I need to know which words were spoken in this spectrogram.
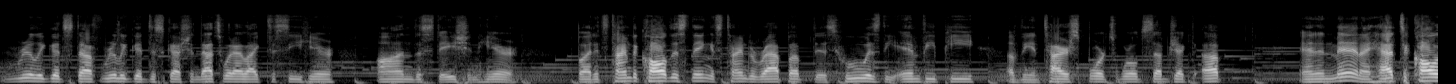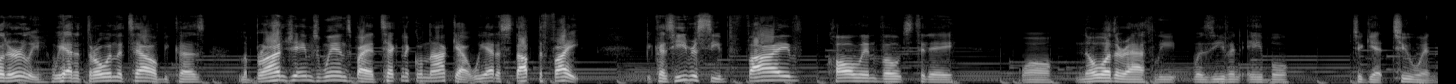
Really good stuff. Really good discussion. That's what I like to see here on the station here. But it's time to call this thing. It's time to wrap up this who is the MVP of the entire sports world subject up. And then, man, I had to call it early. We had to throw in the towel because LeBron James wins by a technical knockout. We had to stop the fight because he received five call in votes today, while no other athlete was even able to get two in.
